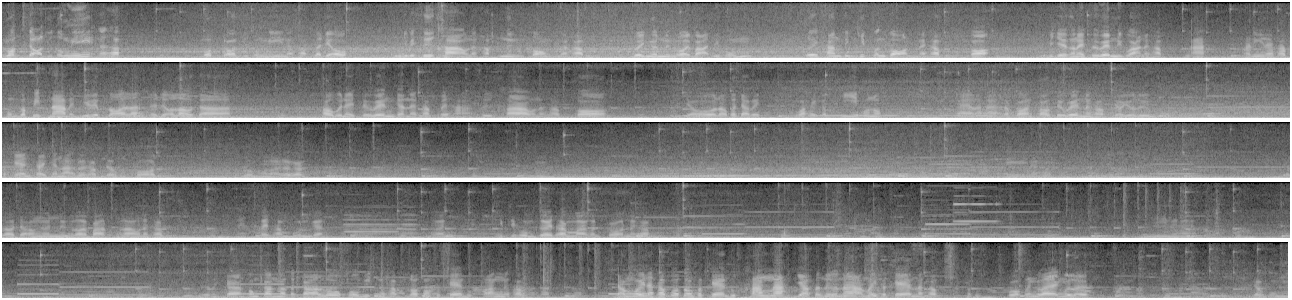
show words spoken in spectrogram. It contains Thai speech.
รถจอดอยู่ตรงนี้นะครับรถจอดอยู่ตรงนี้นะครับ แล้วเดี๋ยวผมจะไปซื้อข้าวนะครับหนึ่งกล่องนะครับ ด้วยเงิน 100 บาทที่ผม เคยทำเป็นคลิปก่อนๆนะครับ ก็ไปเจอกันในเซเว่นดีกว่านะครับอะอันนี้นะครับผมก็ปิดหน้าเป็นที่เรียบร้อยแล้วเดี๋ยวเราจะเข้าไปในเซเว่นกันนะครับ ไปหาซื้อข้าวนะครับ ก็เดี๋ยวเราก็จะไปไว้ให้กับพี่เขาเนาะนี่นะฮะแล้วก่อนเข้าเซเว่นนะครับเดี๋ยวอย่าลืมสแกนชัยชนะด้วยครับเดี๋ยวผมขอลงมาหน่อยแล้วกัน เราจะเอาเงิน 100 บาทของเรานะครับ ไปทำบุญกัน เหมือนคลิปที่ผมเคยทำมาก่อนๆนะครับนี่นะฮะเพื่อเป็นการป้องกันมาตรการโรคโควิดนะครับ เราต้องสแกนทุกครั้งนะครับจำไว้นะครับก็ต้องสแกนทุกครั้งนะ อย่าเสนอหน้าไม่สแกนนะครับบอกแรงๆไว้เลย เดี๋ยวผม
